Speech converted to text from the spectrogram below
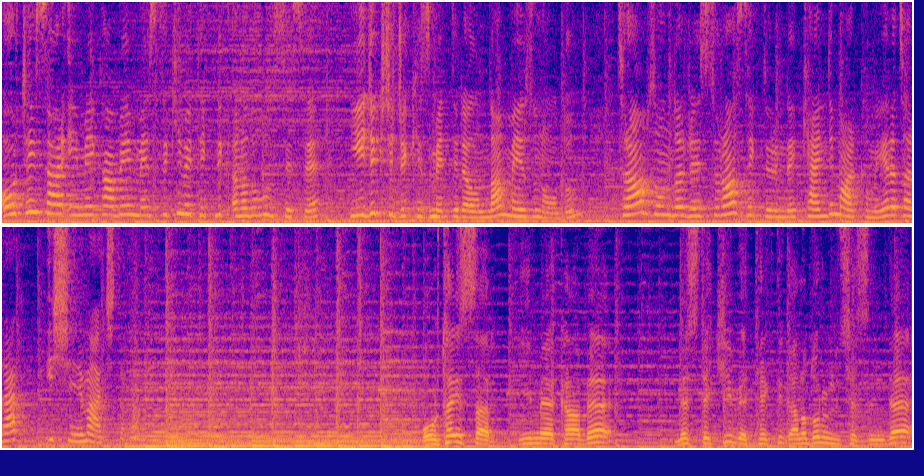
Ortahisar İMKB Mesleki ve Teknik Anadolu Lisesi Yiyecek İçecek Hizmetleri alanından mezun oldum. Trabzon'da restoran sektöründe kendi markamı yaratarak iş yerimi açtım. Ortahisar İMKB Mesleki ve Teknik Anadolu Lisesi'nde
